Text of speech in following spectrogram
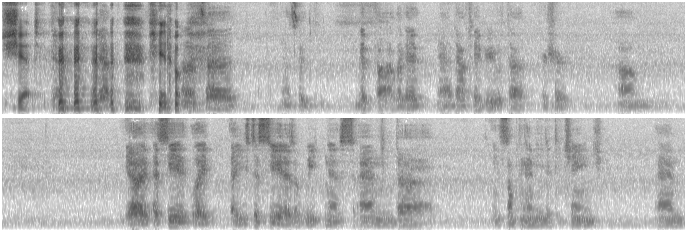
shit. Yeah, yeah. you know. that's a that's a good thought. Like I, yeah, I'd have to agree with that for sure. Um, yeah, I, I, see it like I used to see it as a weakness and uh, something I needed to change. And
